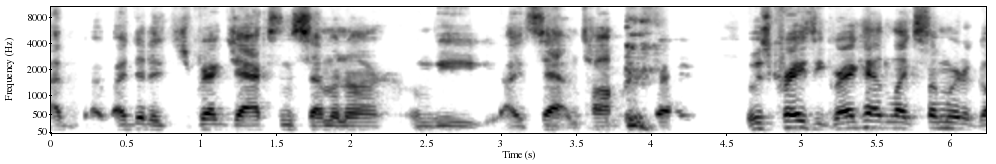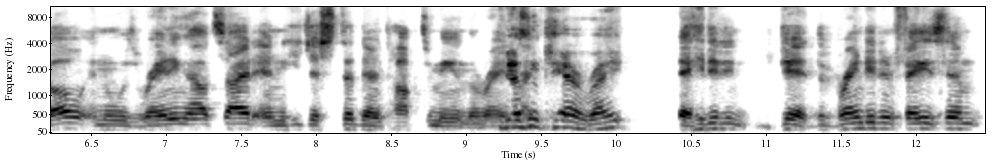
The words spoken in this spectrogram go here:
I, I did a Greg Jackson seminar, and we I sat and talked with Greg. It was crazy. Greg had like somewhere to go, and it was raining outside, and he just stood there and talked to me in the rain. He doesn't care, right? Yeah, he didn't. Yeah, the rain didn't phase him.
